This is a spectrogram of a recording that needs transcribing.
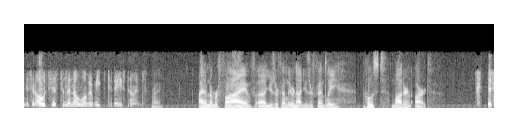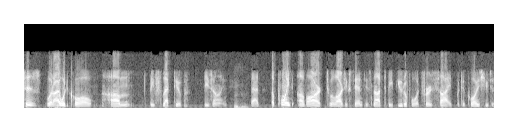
it's an old system that no longer meets today's times. Right. Item number five, uh, user friendly or not user friendly, postmodern art. This is what I would call um, reflective design. hmm that the point of art to a large extent is not to be beautiful at first sight, but to cause you to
